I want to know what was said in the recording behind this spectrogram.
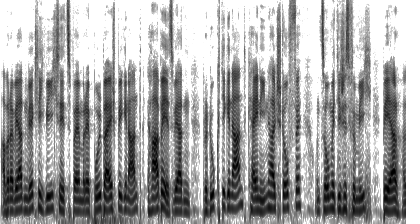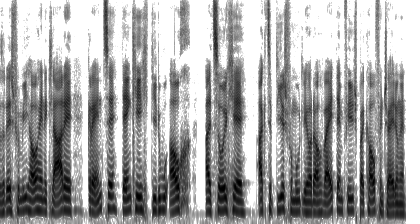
Aber da werden wirklich, wie ich es jetzt beim Red Bull Beispiel genannt habe, es werden Produkte genannt, keine Inhaltsstoffe und somit ist es für mich PR. Also das ist für mich auch eine klare Grenze, denke ich, die du auch als solche akzeptierst vermutlich oder auch weiterempfiehlst bei Kaufentscheidungen?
